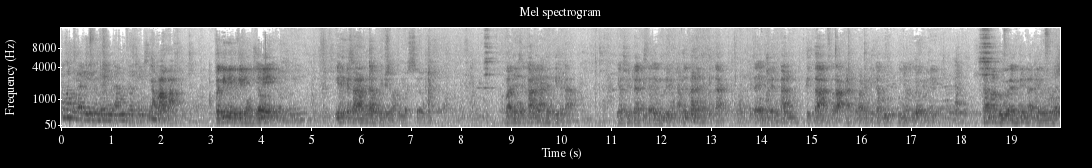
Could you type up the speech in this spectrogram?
itu kan udah diimbringkan ke polisi. Apa-apa. Begini, begini. Ini ini kesalahan kita begini Pak. Banyak sekali aset kita yang sudah kita embrimkan. Itu kan aset kita. Kita embrimkan, kita serahkan kepada kita punya BUMD. Sama BUMD nggak diurus.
